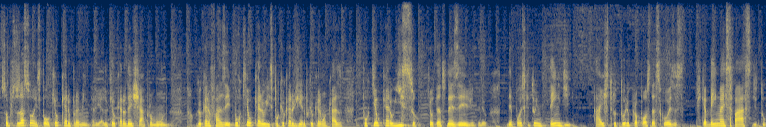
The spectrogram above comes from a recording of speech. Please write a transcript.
sobre suas ações. Pô, o que eu quero para mim, tá ligado? O que eu quero deixar pro mundo? O que eu quero fazer? Por que eu quero isso? Por que eu quero dinheiro? Por que eu quero uma casa? Por que eu quero isso que eu tanto desejo, entendeu? Depois que tu entende a estrutura e o propósito das coisas, fica bem mais fácil de tu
